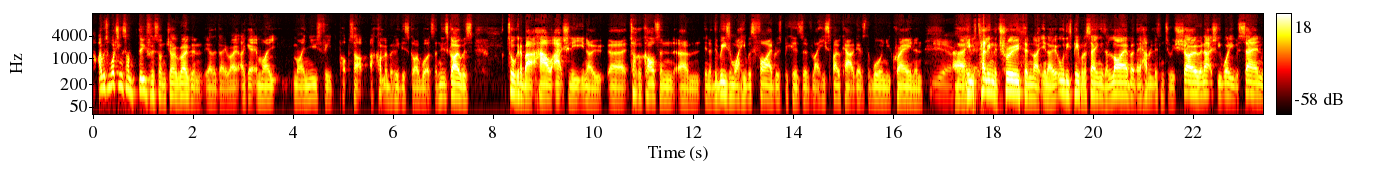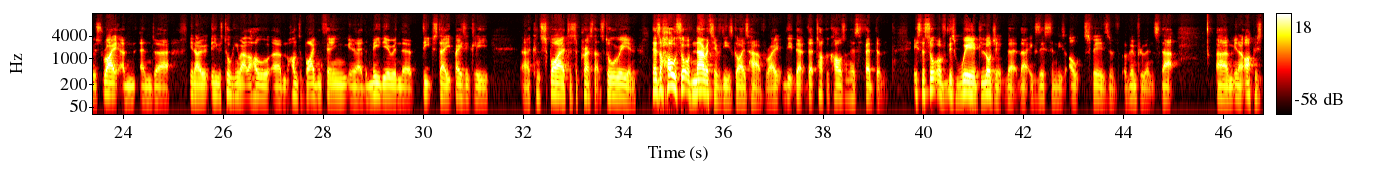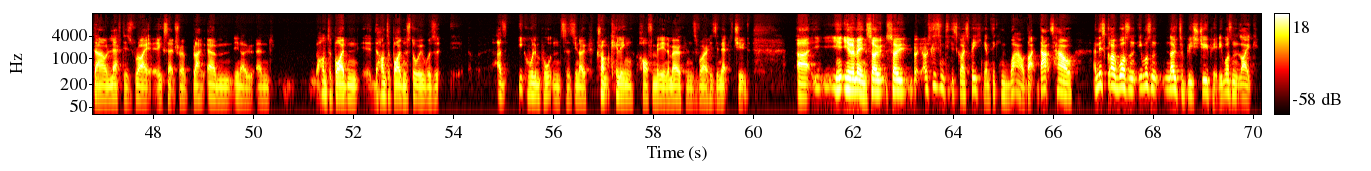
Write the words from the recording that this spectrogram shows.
I was watching some doofus on Joe Rogan the other day. Right? I get in my my news feed pops up. I can't remember who this guy was, and this guy was talking about how actually, you know, uh, Tucker Carlson, um, you know, the reason why he was fired was because of like he spoke out against the war in Ukraine and Yeah. uh, he was Yeah, telling the truth. And like, you know, all these people are saying he's a liar, but they haven't listened to his show. And actually, what he was saying was right. And, and, uh, you know, he was talking about the whole um, Hunter Biden thing. You know, the media and the deep state basically uh, conspired to suppress that story. And there's a whole sort of narrative these guys have, right? The, that that Tucker Carlson has fed them. It's the sort of this weird logic that that exists in these alt spheres of, of influence that um, you know up is down, left is right, etc. Black, um, you know, and Hunter Biden, the Hunter Biden story was as equal importance as you know Trump killing half a million Americans via his ineptitude. Uh, you, you know what I mean? So, so, but I was listening to this guy speaking and thinking, wow, that that's how. And this guy wasn't he wasn't notably stupid. He wasn't like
